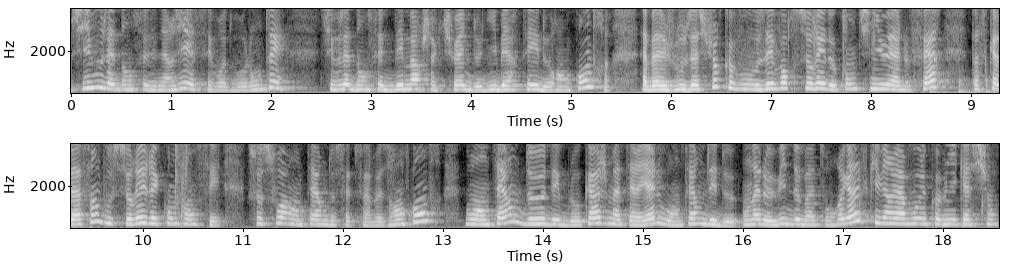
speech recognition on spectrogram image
si vous êtes dans ces énergies, et c'est votre volonté, si vous êtes dans cette démarche actuelle de liberté et de rencontre, eh ben, je vous assure que vous vous efforcerez de continuer à le faire parce qu'à la fin, vous serez récompensé. Que ce soit en termes de cette fameuse rencontre ou en termes de déblocage matériel ou en termes des deux. On a le 8 de bâton. Regardez ce qui vient vers vous, une communication.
